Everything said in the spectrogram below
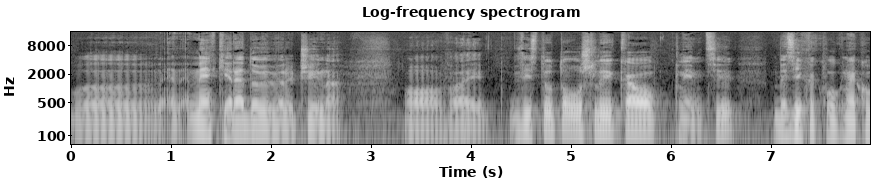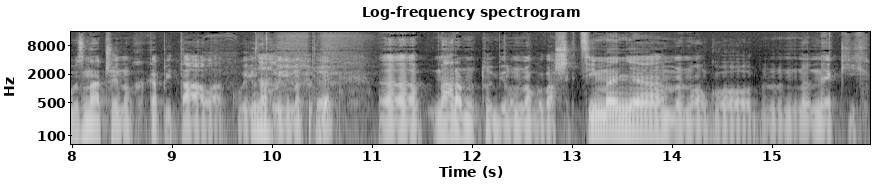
uh, neke redove veličina. Ovaj, vi ste u to ušli kao klinici, bez ikakvog nekog značajnog kapitala koji, da. koji imate. Uh, naravno, tu je bilo mnogo vašeg cimanja, mnogo nekih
